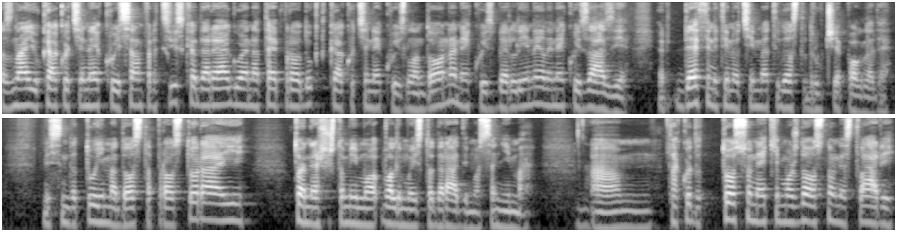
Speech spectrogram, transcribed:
znaju kako će neko iz San Francisco da reaguje na taj produkt, kako će neko iz Londona, neko iz Berlina ili neko iz Azije. Jer definitivno će imati dosta drugčije poglede. Mislim da tu ima dosta prostora i to je nešto što mi volimo isto da radimo sa njima. Um, tako da to su neke možda osnovne stvari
